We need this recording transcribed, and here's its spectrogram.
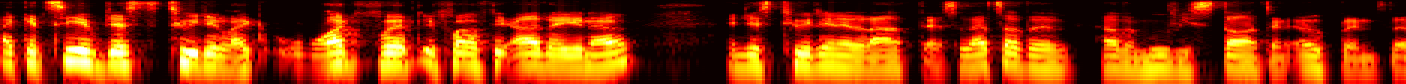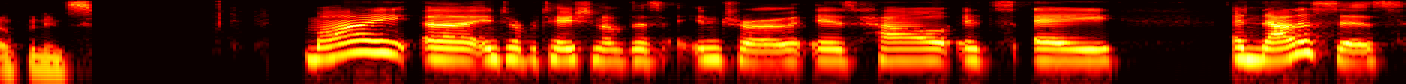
I could see him just tweeting like one foot in front of the other, you know, and just tweeting it out there. So that's how the how the movie starts and opens. The opening scene. My uh, interpretation of this intro is how it's a analysis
